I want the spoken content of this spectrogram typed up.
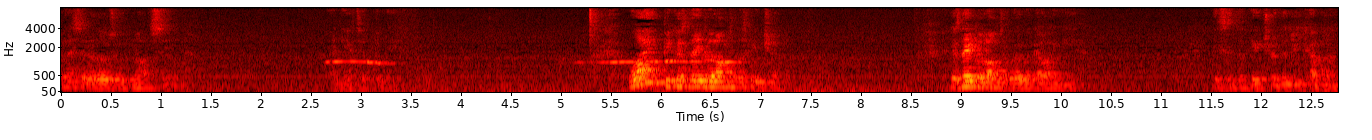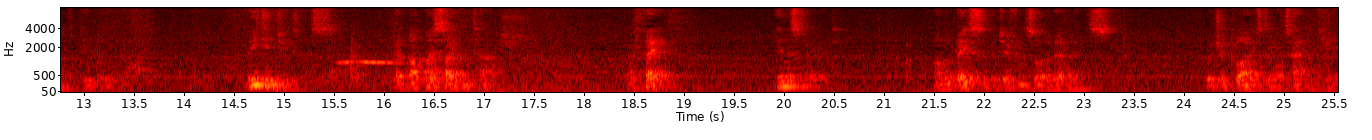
Blessed are those who have not seen, and yet have believed. Why? Because they belong to the future. Because they belong to where we're going here. This is the future of the new covenant, people of God. Meeting Jesus, but not by sight and touch, by faith, in the Spirit, on the basis of a different sort of evidence, which applies to what's happened here.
